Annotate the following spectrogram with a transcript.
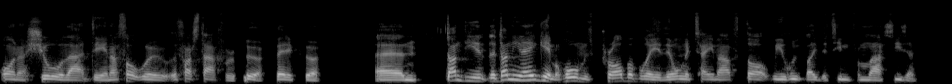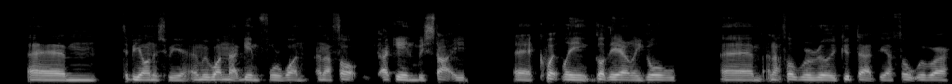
on a show that day. And I thought we the first half were poor, very poor. Um, Dundee, the Dundee United game at home is probably the only time I've thought we looked like the team from last season. Um, to be honest with you, and we won that game four one. And I thought again we started uh, quickly, got the early goal, um, and I thought we were really good that day. I thought we were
